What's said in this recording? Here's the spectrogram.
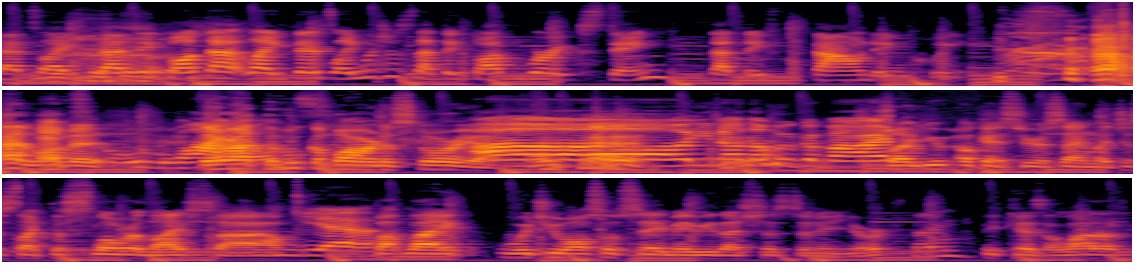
That's like that they thought that like there's languages that they thought were extinct that they found in Queens. I love It's it. wild. They're at the hookah bar in Astoria. Oh, you know the hookah bar. But you okay? So you're saying like just like the slower lifestyle. yeah. But like, would you also say maybe that's just a New York thing? Because a lot of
